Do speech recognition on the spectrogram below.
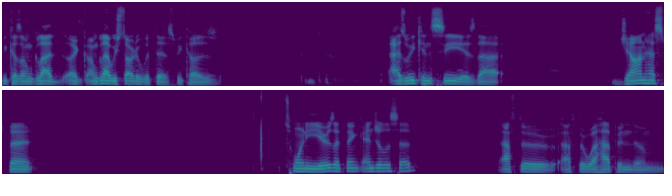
because I'm glad like I'm glad we started with this because as we can see is that John has spent 20 years I think Angela said after after what happened um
